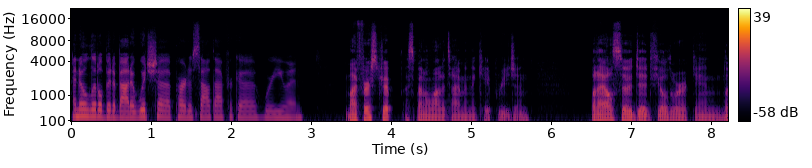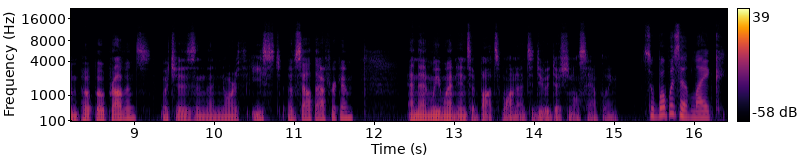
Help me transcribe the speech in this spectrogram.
I know a little bit about it. Which uh, part of South Africa were you in? My first trip, I spent a lot of time in the Cape region, but I also did field work in Limpopo province, which is in the northeast of South Africa. And then we went into Botswana to do additional sampling. So, what was it like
